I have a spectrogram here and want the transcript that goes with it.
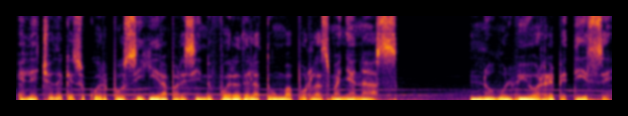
el hecho de que su cuerpo siguiera apareciendo fuera de la tumba por las mañanas no volvió a repetirse.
